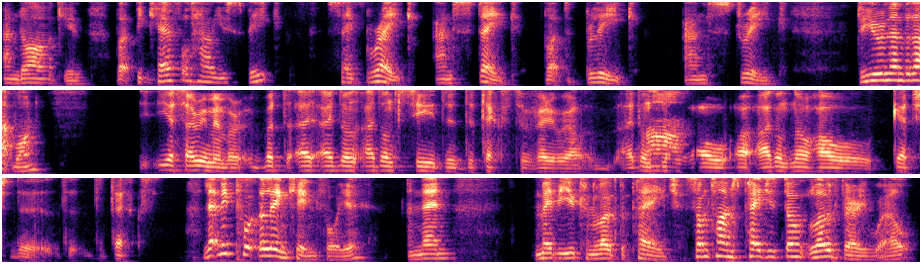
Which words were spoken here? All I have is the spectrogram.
and argue, but be careful how you speak. Say break and stake, but bleak and streak. Do you remember that one? Yes, I remember, but I, I don't I don't see the, the text very well. I don't Ah. know how I don't know how catch the, the, the text. Let me put the link in for you, and then maybe you can load the page. Sometimes pages don't load very well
